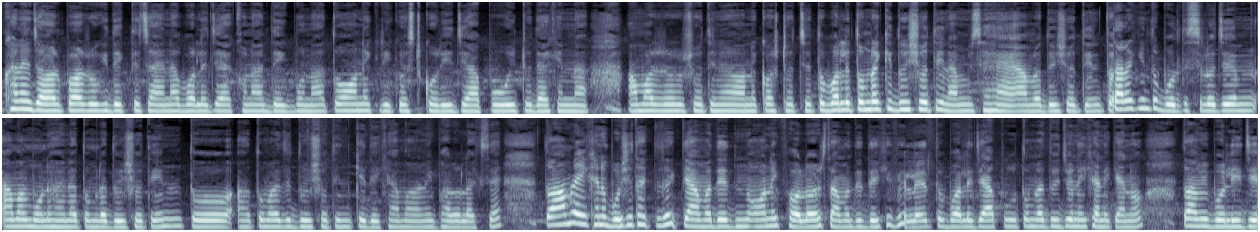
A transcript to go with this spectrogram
ওখানে যাওয়ার পর রোগী দেখতে চায় না, বলে যে এখন আর দেখব না। তো অনেক রিকোয়েস্ট করি যে, আপু, একটু দেখেন না। আমার সতীনের অনেক কষ্ট হচ্ছে। তো বলে, তোমরা কি দুই সতীন? আমি হ্যাঁ আমরা দুই সতীন। তো তারা কিন্তু বলতেছিল যে আমার মনে হয় না তোমরা দুই সতীন। তো আহ, তোমরা যে দুই সতীনকে দেখে আমার অনেক ভালো লাগছে। তো আমরা এখানে বসে থাকতে থাকতে আমাদের অনেক ফলোয়ার্স আমাদের দেখে ফেলে। তো বলে যে আপু তোমরা দুইজন এখানে কেন? তো আমি বলি যে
